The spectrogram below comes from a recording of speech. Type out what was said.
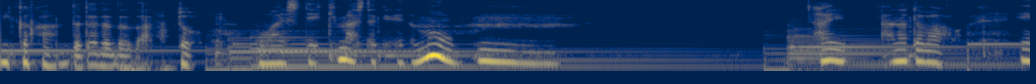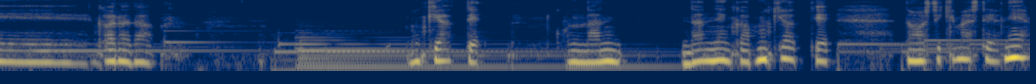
3日間ダダダダダとお会いしてきましたけれども、うん。はい、あなたは、えー、体、向き合って、この何何年か向き合って直してきましたよね。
